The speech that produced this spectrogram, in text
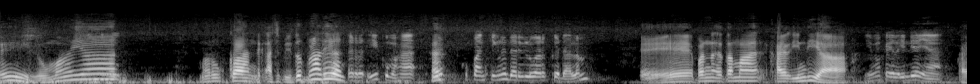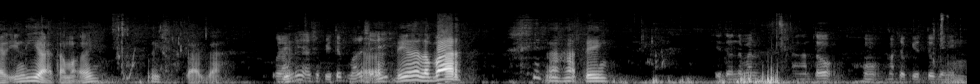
Eh, lumayan. Marukan, dek asup itu pernah dia. Ter ieu kumaha? Hah? Ku pancingnya dari luar ke dalam. Eh, pernah eta mah kail India. Ieu mah kayak India nya. Kail India eta mah euy. Wih, gagah. Urang dia asup itu Eh, eh. dia lebar. Nah, hating. Si teman-teman, tangan tuh mau masuk YouTube ini. Hmm.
